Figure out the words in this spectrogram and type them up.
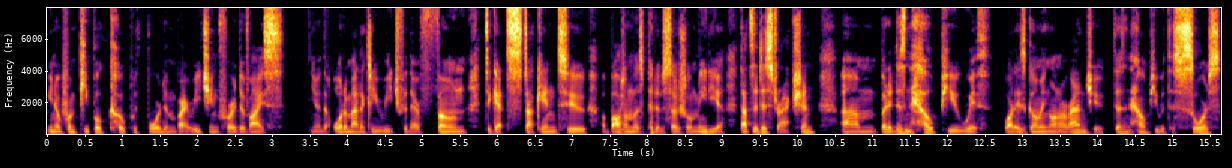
you know when people cope with boredom by reaching for a device you know, they automatically reach for their phone to get stuck into a bottomless pit of social media. That's a distraction, um, but it doesn't help you with what is going on around you. It doesn't help you with the source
